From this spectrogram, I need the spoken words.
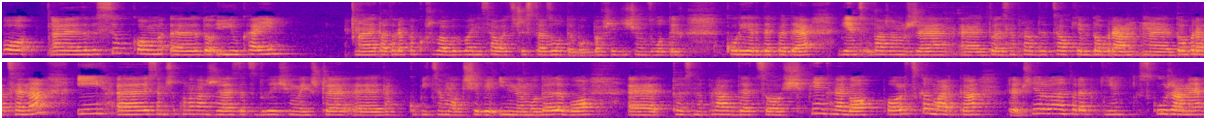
bo e, z wysyłką e, do UK ta torebka kosztowałaby chyba niecałe 300 zł, bo chyba 60 zł kurier DPD, więc uważam, że e, to jest naprawdę całkiem dobra, e, dobra cena i e, jestem przekonana, że zdecyduję się jeszcze e, tak kupić samo od siebie inne modele, bo e, to jest naprawdę coś pięknego. Polska marka, ręcznie robione torebki, skórzane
